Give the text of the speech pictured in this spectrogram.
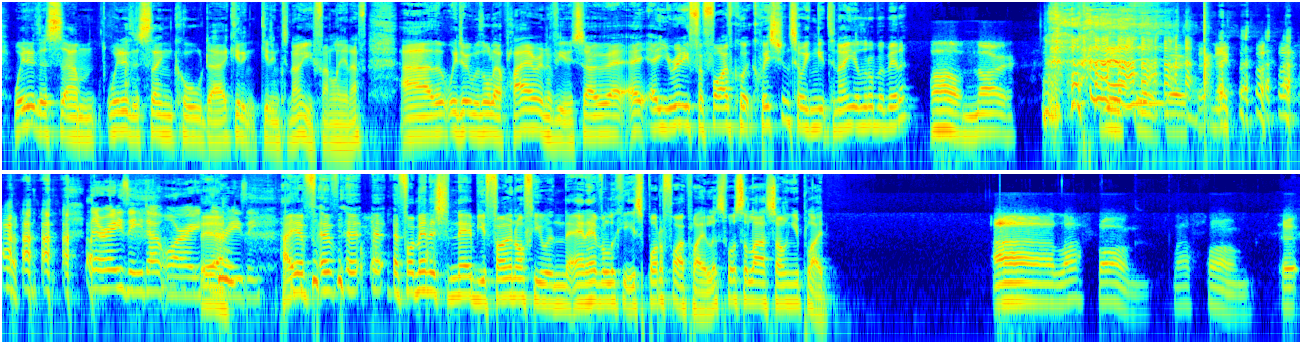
we do this um, we do this thing called uh, getting getting to know you. Funnily enough, uh, that we do with all our player interviews. So, uh, are, are you ready for five quick questions so we can get to know you a little bit better? Oh no. yes, sure, go. Hit me. They're easy. Don't worry. Yeah. They're easy. Hey, if, if if if I manage to nab your phone off you and, and have a look at your Spotify playlist, what's the last song you played? Uh, last song, last song. It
